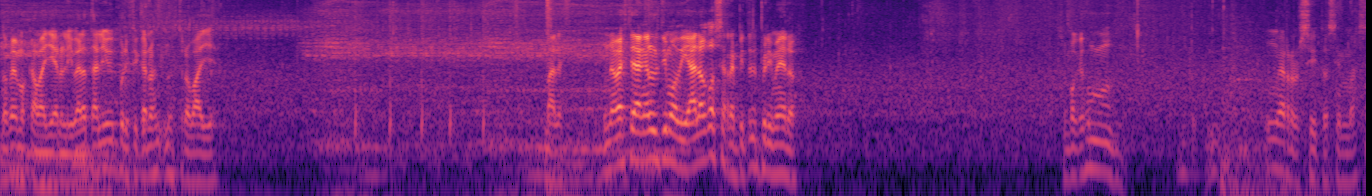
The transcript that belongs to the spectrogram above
Nos vemos, caballero. Libera Talio y purifica nuestro valle. Vale. Una vez te dan el último diálogo, se repite el primero. Supongo que es un... Un errorcito, sin más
